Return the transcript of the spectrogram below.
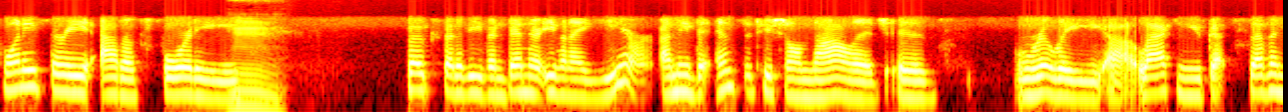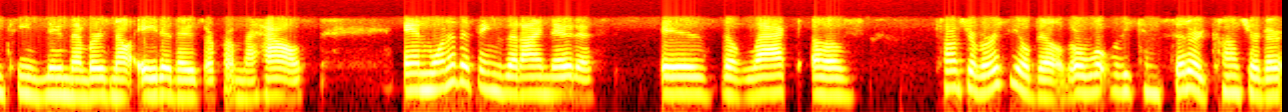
23 out of 40 Mm. folks that have even been there even a year. I mean, the institutional knowledge is really uh, lacking. You've got 17 new members now. Eight of those are from the House. And one of the things that I noticed is the lack of controversial bills or what would be considered contro-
